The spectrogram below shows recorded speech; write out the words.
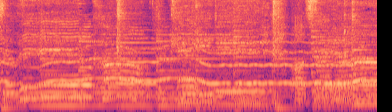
It's a little complicated, all tied up.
